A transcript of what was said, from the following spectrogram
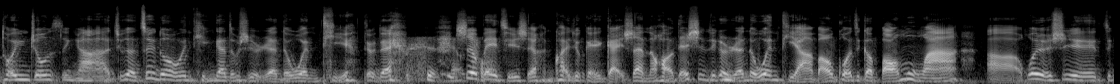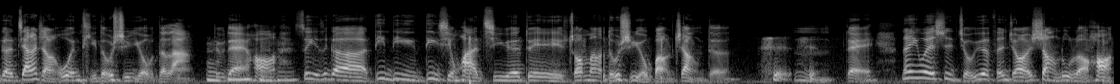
托运中心啊，这个最多的问题应该都是人的问题，对不对？是设备其实很快就可以改善的哈，但是这个人的问题啊，包括这个保姆啊啊、呃，或者是这个家长的问题都是有的啦，对不对？哈、嗯，所以这个定定定型化契约对双方都是有保障的。是，嗯，对。那因为是九月份就要上路了哈，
